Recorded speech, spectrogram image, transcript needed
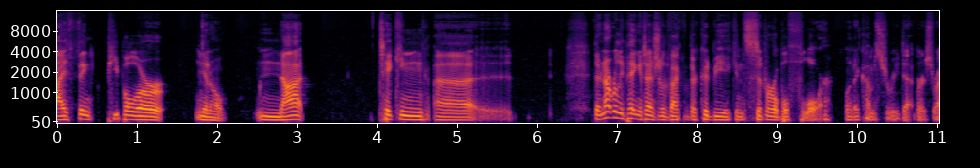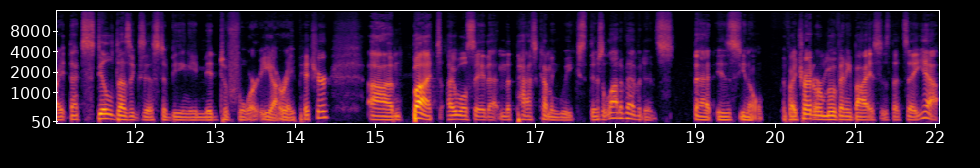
I think people are, you know, not taking uh they're not really paying attention to the fact that there could be a considerable floor when it comes to Reid Detmers, right? That still does exist of being a mid to four ERA pitcher. Um, but I will say that in the past coming weeks, there's a lot of evidence that is, you know, if I try to remove any biases that say, yeah,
